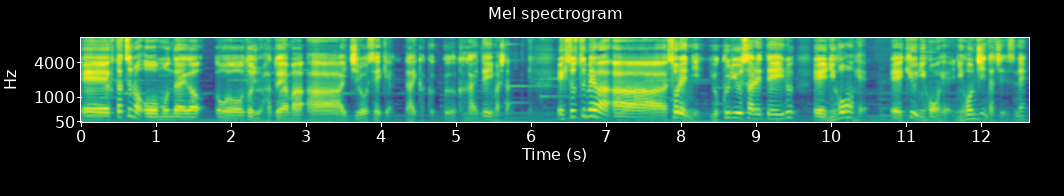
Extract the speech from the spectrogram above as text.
えー、二つの問題が、当時の鳩山一郎政権、内閣、抱えていました。えー、一つ目は、ソ連に抑留されている、えー、日本兵、えー、旧日本兵、日本人たちですね。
